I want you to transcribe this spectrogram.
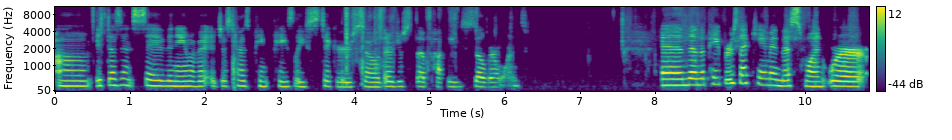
Um, it doesn't say the name of it, it just has Pink Paislee stickers, so they're just the puppy silver ones. And then the papers that came in this one were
